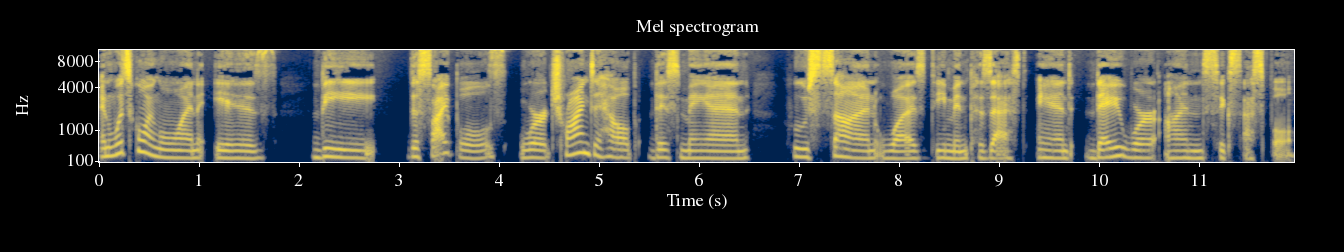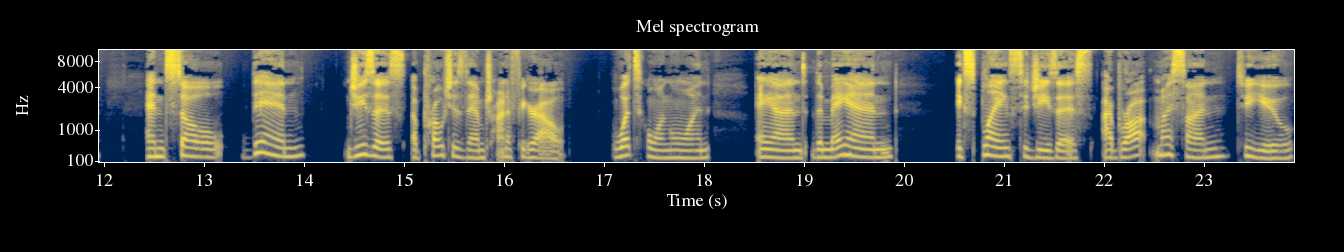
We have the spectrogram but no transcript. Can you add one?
And what's going on is the disciples were trying to help this man whose son was demon possessed and they were unsuccessful. And so then Jesus approaches them trying to figure out what's going on. And the man explains to Jesus, I brought my son to you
